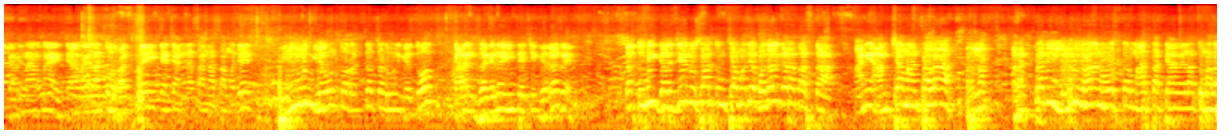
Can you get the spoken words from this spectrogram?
करणार नाही. त्यावेळेला तो रक्तही त्याच्या नसा नसामध्ये भिनवून घेऊन तो रक्त चढवून घेतो कारण जगणं ही त्याची गरज आहे. तर तुम्ही गरजेनुसार तुमच्यामध्ये बदल करत असता. आणि आमच्या माणसाला रक्ताने लहू लहान होस तर मारता त्यावेळेला तुम्हाला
